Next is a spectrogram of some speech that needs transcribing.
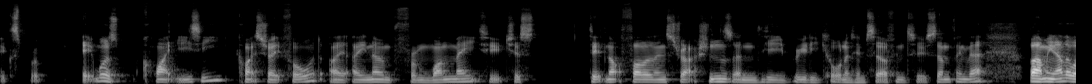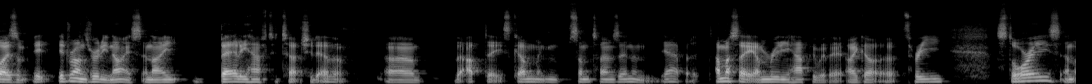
it was quite easy, quite straightforward. I, I know from one mate who just did not follow the instructions, and he really cornered himself into something there. But I mean, otherwise, um, it, it runs really nice, and I barely have to touch it ever. Uh, the updates come and sometimes in and yeah but i must say i'm really happy with it i got uh, three stories and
